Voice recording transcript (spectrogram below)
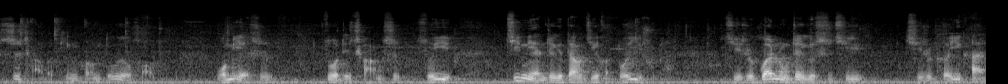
市场的平衡都有好处。我们也是做这尝试，所以今年这个档期很多艺术片。其实观众这个时期，其实可以看。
